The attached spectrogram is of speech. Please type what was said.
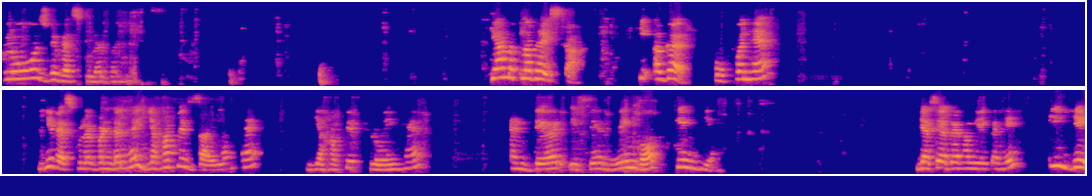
closed vascular bundle क्या मतलब है इसका? कि अगर ओपन है, ये वेस्कुलर बंडल है, यहाँ पे जाइलम है यहाँ पे फ्लोइंग है and there is a ring of cambium जैसे अगर हम ये कहें कि ये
